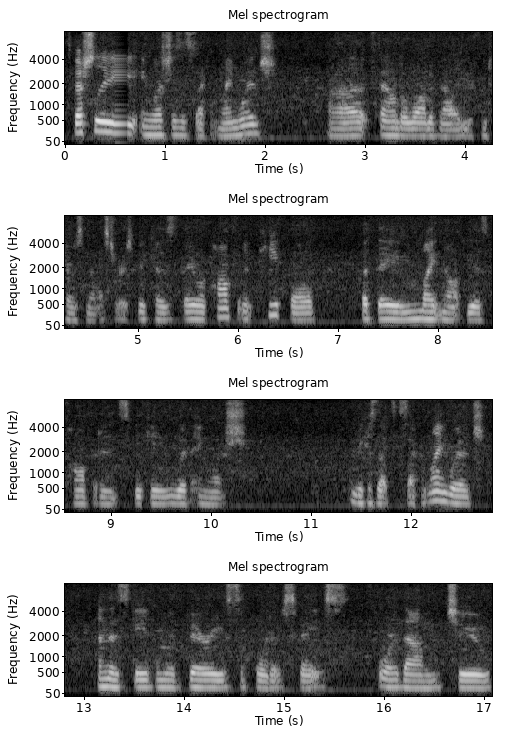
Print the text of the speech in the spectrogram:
especially English as a second language, uh, found a lot of value from Toastmasters because they were confident people, but they might not be as confident speaking with English because that's a second language. And this gave them a very supportive space for them to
